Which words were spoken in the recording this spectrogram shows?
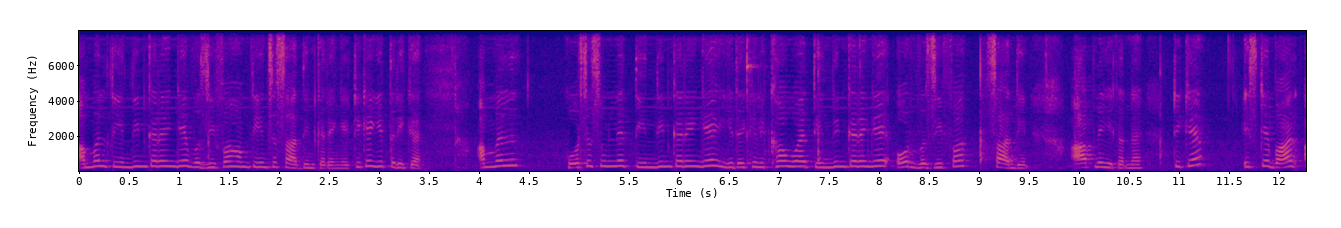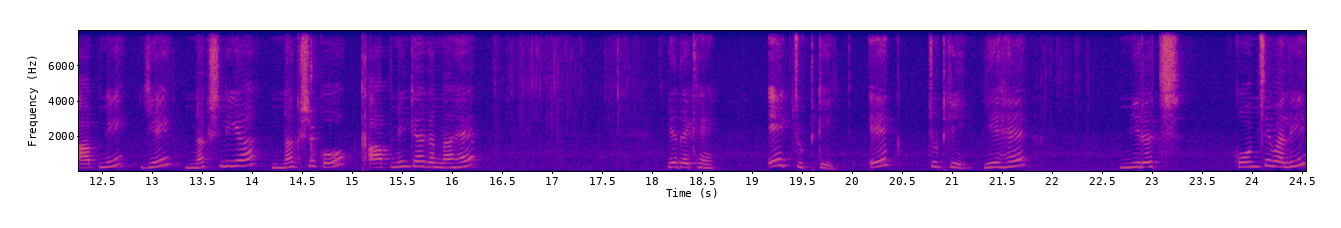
अमल तीन दिन करेंगे, वजीफ़ा हम तीन से सात दिन करेंगे, ठीक है, ये तरीका है। अमल गौर से सुन लें, तीन दिन करेंगे, ये देखें लिखा हुआ है, तीन दिन करेंगे और वजीफ़ा सात दिन, आपने ये करना है, ठीक है? इसके बाद आपने ये नक्श लिया, नक्श को आपने क्या करना है, ये देखें, एक चुटकी, एक चुटकी। ये है मिर्च कौन से वाली?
